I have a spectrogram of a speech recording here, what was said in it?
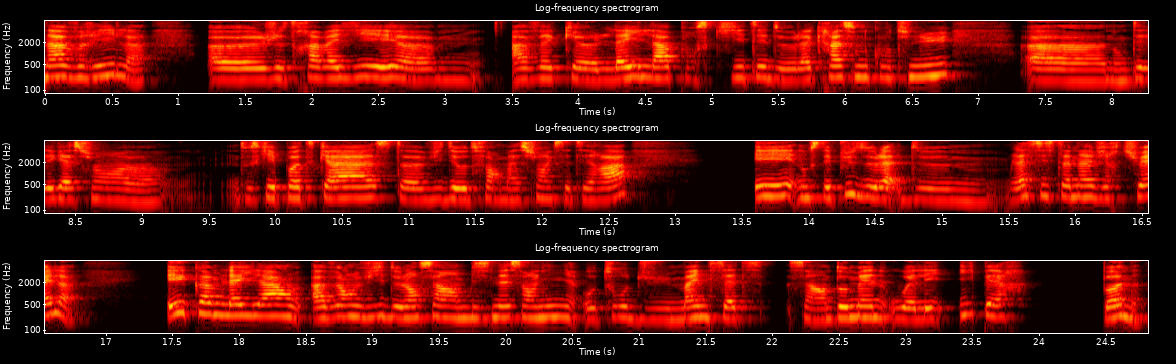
avril, euh, je travaillais avec Leïla pour ce qui était de la création de contenu, donc délégation, tout ce qui est podcast, vidéo de formation, etc. Et donc c'était plus de l'assistanat virtuel. Et comme Layla avait envie de lancer un business en ligne autour du mindset, c'est un domaine où elle est hyper bonne.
